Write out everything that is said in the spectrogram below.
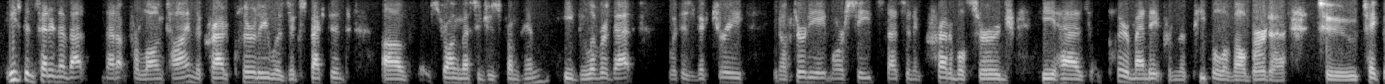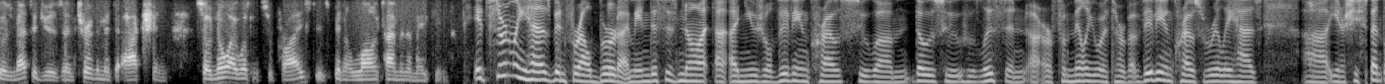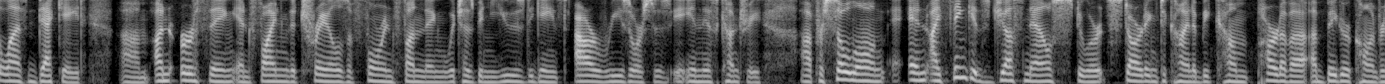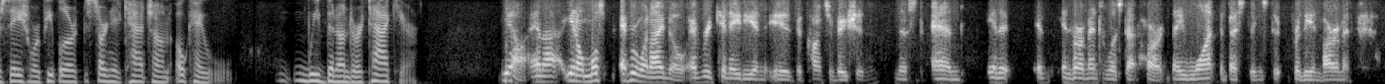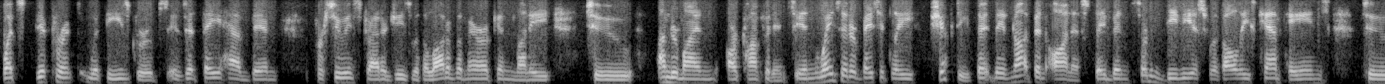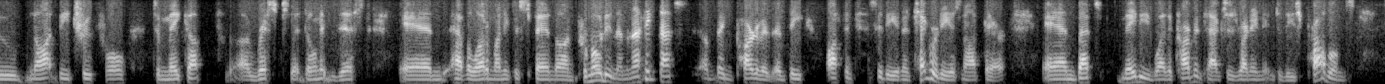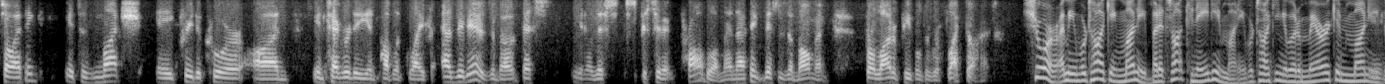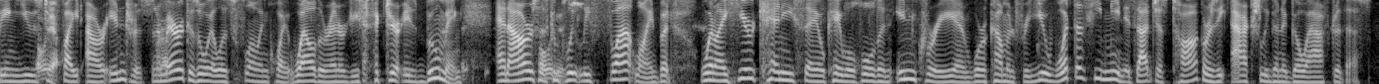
He's been setting that, that up for a long time. The crowd clearly was expectant of strong messages from him. He delivered that with his victory you know, 38 more seats. That's an incredible surge. He has a clear mandate from the people of Alberta to take those messages and turn them into action. So, no, I wasn't surprised. It's been a long time in the making. It certainly has been for Alberta. I mean, this is not uh, unusual. Vivian Krause, who um, those who, who listen are familiar with her, but Vivian Krause really has, uh, you know, she spent the last decade um, unearthing and finding the trails of foreign funding, which has been used against our resources in, this country uh, for so long. And I think it's just now, Stewart, starting to kind of become part of a, a bigger conversation where people are starting to catch on. Okay, we've been under attack here. Yeah, and you know, most everyone I know, every Canadian is a conservationist and in environmentalist at heart. They want the best things to, for the environment. What's different with these groups is that they have been pursuing strategies with a lot of American money to undermine our confidence in ways that are basically shifty. They, they've not been honest. They've been sort of devious with all these campaigns to not be truthful, to make up uh, risks that don't exist and have a lot of money to spend on promoting them. And I think that's a big part of it, that the authenticity and integrity is not there. And that's maybe why the carbon tax is running into these problems. So I think it's as much a cri de coeur on integrity in public life as it is about this, you know, this specific problem. And I think this is a moment for a lot of people to reflect on it. Sure. I mean, we're talking money, but it's not Canadian money. We're talking about American money mm. being used oh, to fight our interests. And right. America's oil is flowing quite well. Their energy sector is booming, and ours has oh, completely flatlined. But when I hear Kenney say, okay, we'll hold an inquiry and we're coming for you, what does he mean? Is that just talk, or is he actually going to go after this?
